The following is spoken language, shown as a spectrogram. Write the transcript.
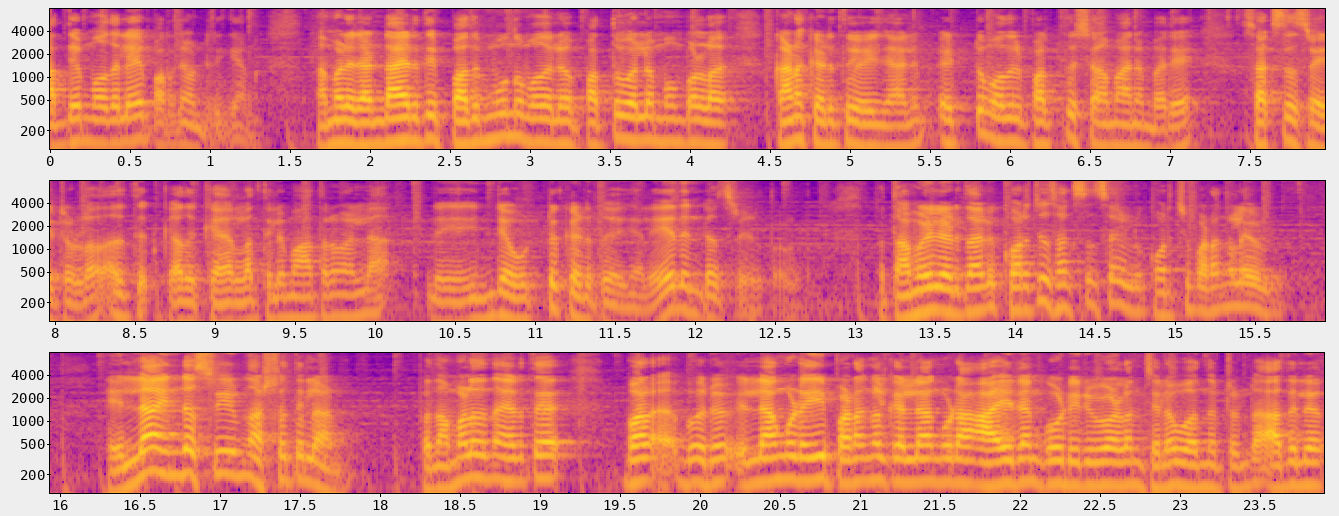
ആദ്യം മുതലേ പറഞ്ഞുകൊണ്ടിരിക്കുകയാണ്. നമ്മൾ രണ്ടായിരത്തി പതിമൂന്ന് മുതൽ പത്ത് കൊല്ലം മുമ്പുള്ള കണക്കെടുത്തു കഴിഞ്ഞാലും എട്ട് മുതൽ പത്ത് ശതമാനം വരെ സക്സസ് റേറ്റ് ഉള്ളത് അത് അത് കേരളത്തിൽ മാത്രമല്ല ഇന്ത്യ ഒട്ടുക്കെടുത്തു കഴിഞ്ഞാൽ ഏത് ഇൻഡസ്ട്രി എടുത്തോളൂ. ഇപ്പോൾ തമിഴിലെടുത്താലും കുറച്ച് സക്സസ്സേ ഉള്ളൂ കുറച്ച് പടങ്ങളേ ഉള്ളൂ. എല്ലാ ഇൻഡസ്ട്രിയും നഷ്ടത്തിലാണ്. ഇപ്പോൾ നമ്മൾ നേരത്തെ എല്ലാം കൂടെ ഈ പടങ്ങൾക്കെല്ലാം കൂടെ ആയിരം കോടി രൂപയോളം ചിലവ് വന്നിട്ടുണ്ട്. അതിൽ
